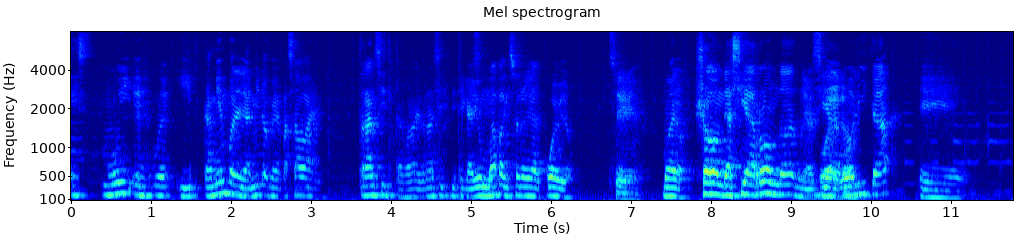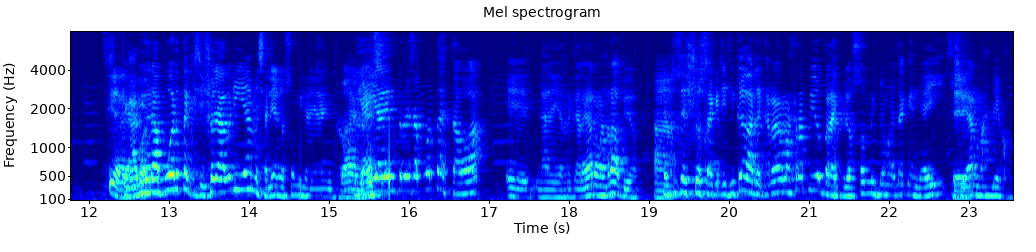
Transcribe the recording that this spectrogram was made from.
es muy, es Y también por el a mí lo que me pasaba en Transit, ¿te acordás de Transit? Viste que había un mapa que solo era el pueblo. Sí. Bueno, yo donde hacía ronda, donde El hacía pueblo. bolita, eh, Sí, que era había una puerta que si yo la abría me salían los zombies de ahí adentro. Y ahí eso- adentro de esa puerta estaba eh, la de recargar más rápido. Ah. Entonces yo sacrificaba recargar más rápido para que los zombies no me ataquen de ahí Sí. y llegar más lejos.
